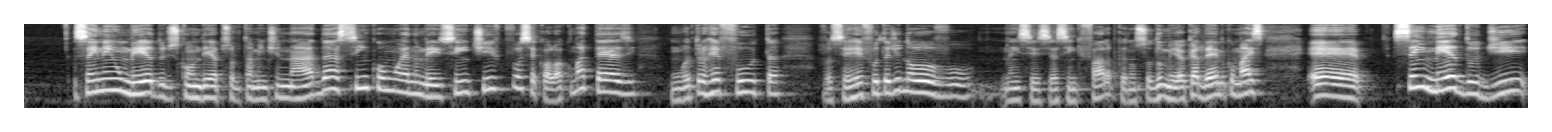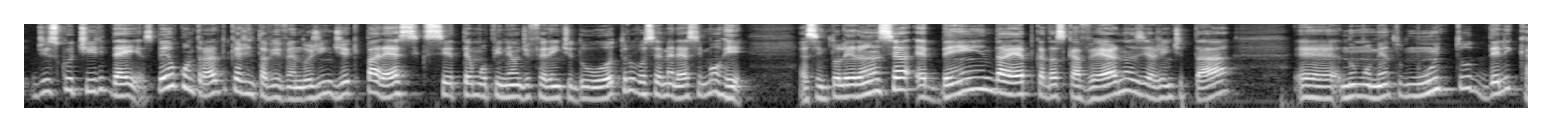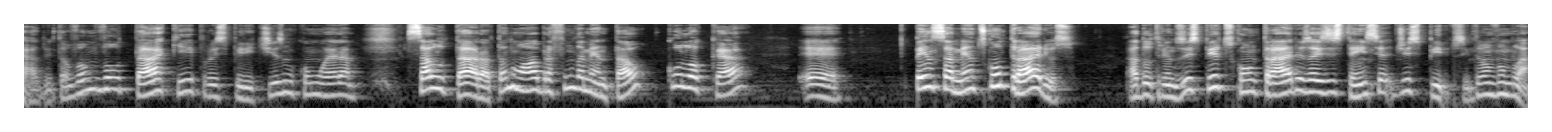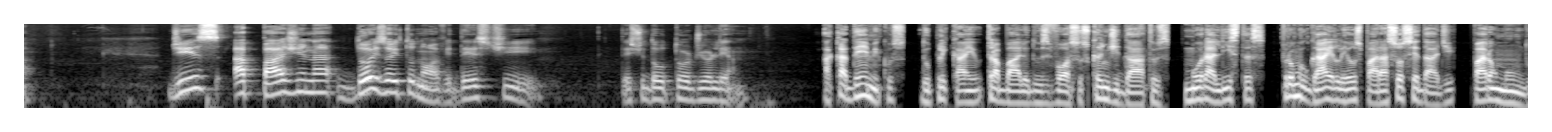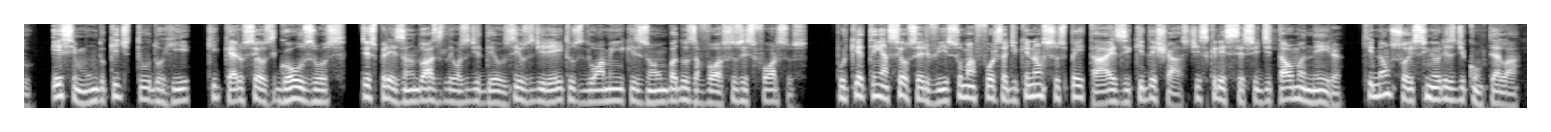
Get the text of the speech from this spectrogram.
sem nenhum medo de esconder absolutamente nada, assim como é no meio científico, você coloca uma tese, um outro refuta, você refuta de novo, nem sei se é assim que fala, porque eu não sou do meio acadêmico, mas é, sem medo de discutir ideias. Bem ao contrário do que a gente está vivendo hoje em dia, que parece que se ter uma opinião diferente do outro, você merece morrer. Essa intolerância é bem da época das cavernas e a gente está é, num momento muito delicado. Então vamos voltar aqui para o Espiritismo, como era salutar. Está numa obra fundamental colocar é, pensamentos contrários à doutrina dos espíritos, contrários à existência de espíritos. Então vamos lá. Diz a página 289 deste, deste doutor de Orleans. Acadêmicos, duplicai o trabalho dos vossos candidatos, moralistas, promulgai-leos para a sociedade, para o mundo, esse mundo que de tudo ri, que quer os seus gozos, desprezando as leis de Deus e os direitos do homem e que zomba dos vossos esforços. Porque tem a seu serviço uma força de que não suspeitais e que deixastes crescer-se de tal maneira, que não sois senhores de contela,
